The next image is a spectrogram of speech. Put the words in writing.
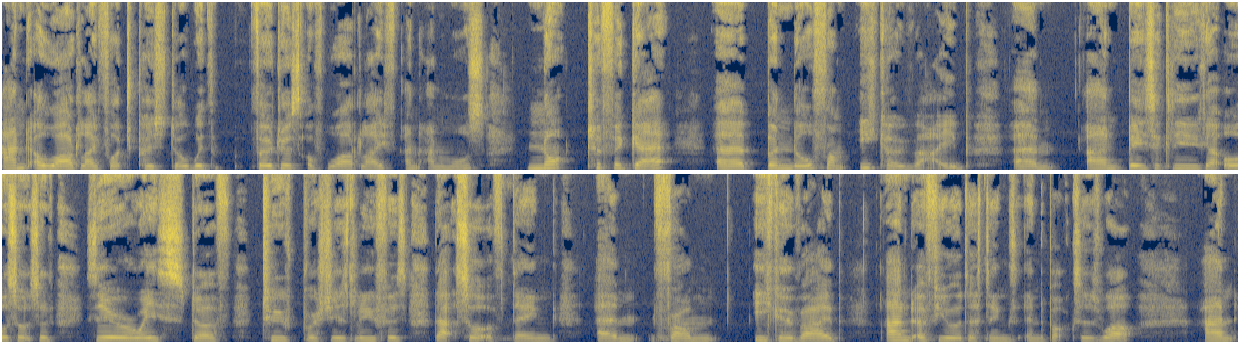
and a Wildlife Watch poster with photos of wildlife and animals, not to forget a bundle from EcoVibe. Um, and basically, you get all sorts of zero waste stuff, toothbrushes, loofahs, that sort of thing um, from EcoVibe. and a few other things in the box as well. And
